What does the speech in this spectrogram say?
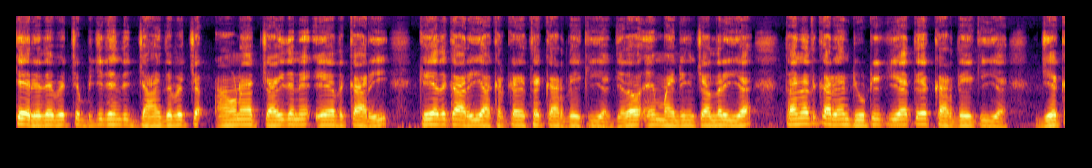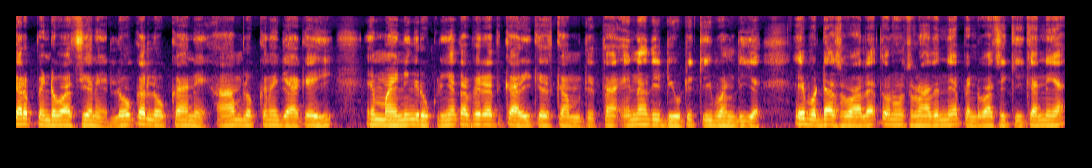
ਘੇਰੇ ਦੇ ਵਿੱਚ, ਵਿਜੀਲੈਂਸ ਦੀ ਜਾਂਚ ਦੇ ਵਿੱਚ ਆਉਣਾ ਚਾਹੀਦੇ ਨੇ ਇਹ ਅਧਿਕਾਰੀ, ਕਿ ਇਹ ਅਧਿਕਾਰੀ ਆਖਰਕਾਰ ਇੱਥੇ ਕਰਦੇ ਕੀ ਹੈ ਜਦੋਂ ਇਹ ਮਾਈਨਿੰਗ ਚੱਲ ਰਹੀ ਹੈ ਤਾਂ ਇਹਨਾਂ ਅਧਿਕਾਰੀਆਂ ਦੀ ਡਿਊਟੀ ਕੀ ਹੈ ਤੇ ਇਹ ਕਰਦੇ ਕੀ ਹੈ ਜੇਕਰ ਪਿੰਡ ਵਾਸੀਆਂ ਨੇ, ਲੋਕਲ ਲੋਕਾਂ ਨੇ, ਆਮ ਲੋਕਾਂ ਨੇ ਜਾ ਕੇ ਹੀ ਇਹ ਮਾਈਨਿੰਗ ਰੋਕਣੀ ਹੈ ਤਾਂ ਫਿਰ ਅਧਿਕਾਰੀ ਕਿਸ ਕੰਮ ਤੇ? ਤਾਂ ਇਹਨਾਂ ਦੀ ਡਿਊਟੀ ਕੀ ਬਣਦੀ ਹੈ ਇਹ ਵੱਡਾ ਸਵਾਲ ਹੈ ਤੁਹਾਨੂੰ ਸੁਣਾ ਦਿੰਦੇ ਆ, ਪਿੰਡ ਵਾਸੀ ਕੀ ਕਹਿੰਦੇ ਆ?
